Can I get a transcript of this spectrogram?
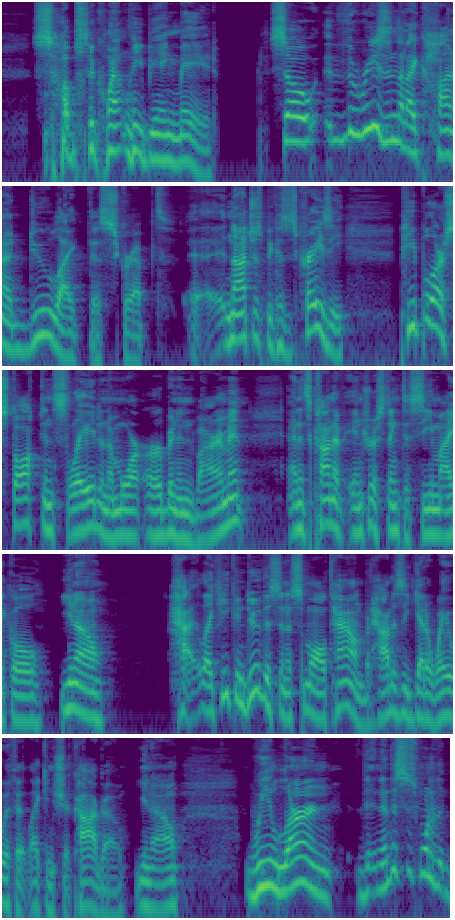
subsequently being made. So the reason that I kind of do like this script, uh, not just because it's crazy, people are stalked and slayed in a more urban environment, and it's kind of interesting to see Michael, you know, how, like he can do this in a small town, but how does he get away with it like in Chicago? You know, we learn. And this is one of the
